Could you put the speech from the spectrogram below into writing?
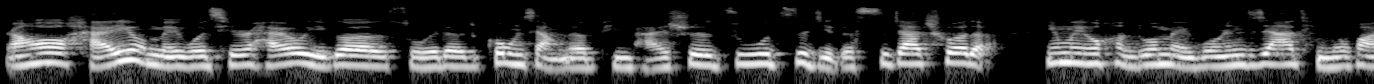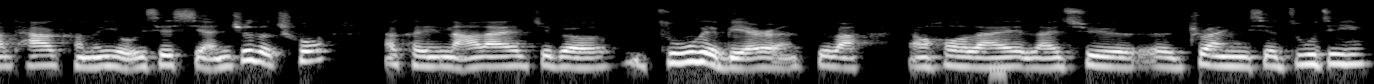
然后还有美国其实还有一个所谓的共享的品牌是租自己的私家车的。因为有很多美国人的家庭的话，他可能有一些闲置的车，他可以拿来这个租给别人，对吧？然后来来去呃赚一些租金。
